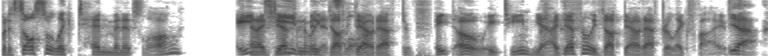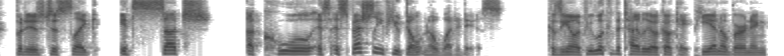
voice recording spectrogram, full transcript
but it's also like 10 minutes long 18 and i definitely ducked long. out after 8 oh 18 yeah i definitely ducked out after like 5 Yeah. but it's just like it's such a cool especially if you don't know what it is. Because you know if you look at the title you're like okay piano burning.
